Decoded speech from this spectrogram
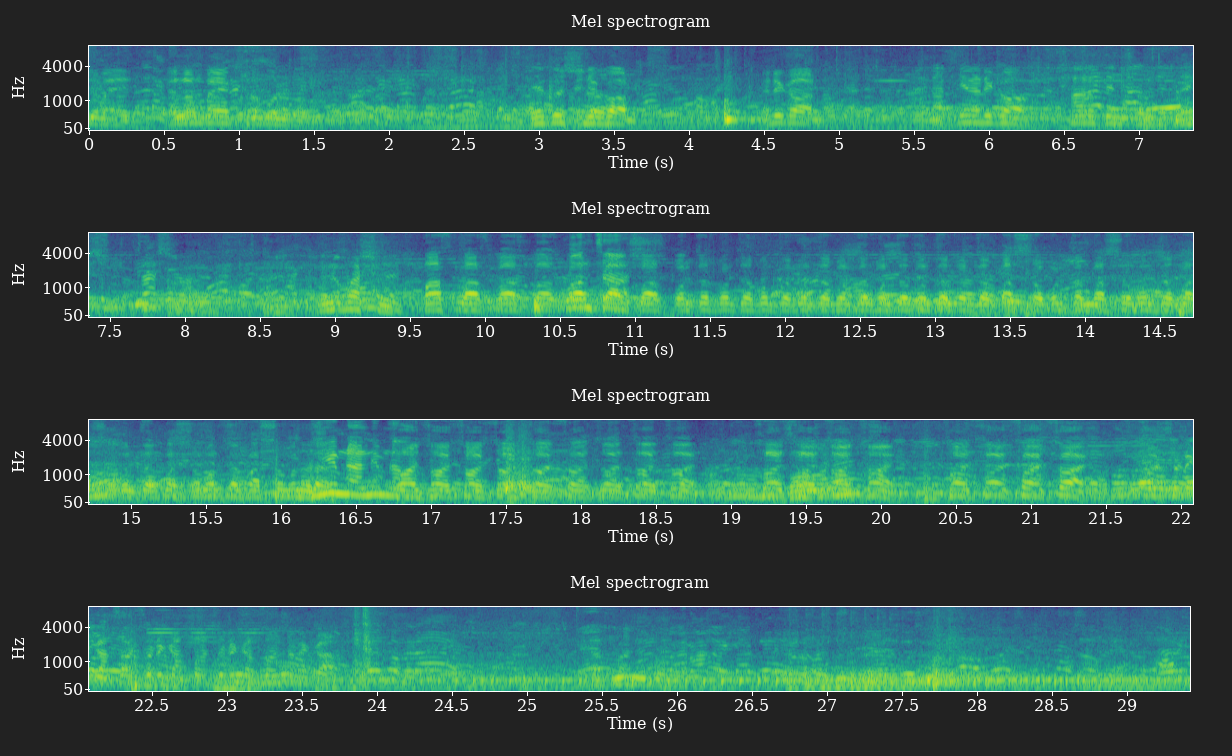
হয়েছে ভাই এলন ভাই একশো বলল একুশ ছয় রেকর্ড ছয় টাকা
